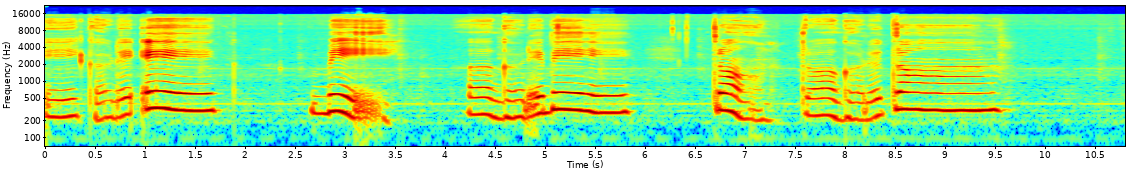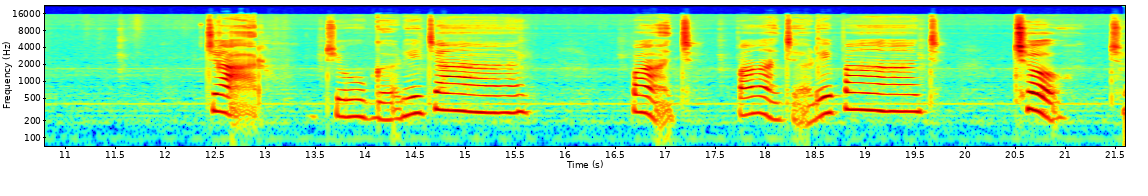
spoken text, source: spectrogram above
એક ઘડે એક, બે, અગડે બે, ત્રણ, ત્રગડે ત્રણ, ચાર, ચોગડે ચાર, પાંચ પાંચ અડે પાંચ, છ છ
